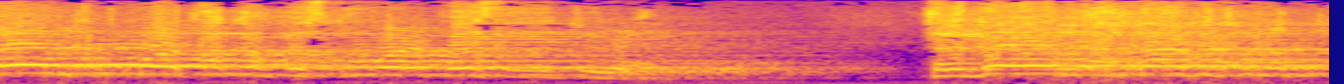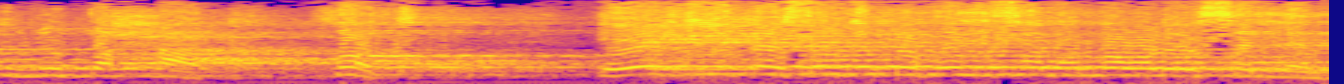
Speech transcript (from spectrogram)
vendet ku ata kanë festuar festën e tyre. Tregohet nga Thabit ibn Dahhak, thotë: "Erdhi një person te profeti sallallahu alaihi wasallam,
